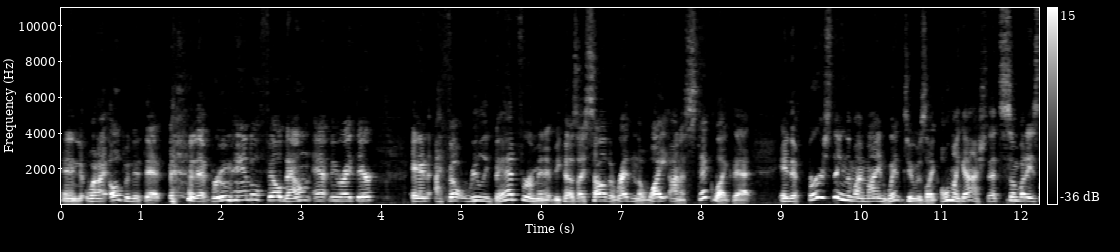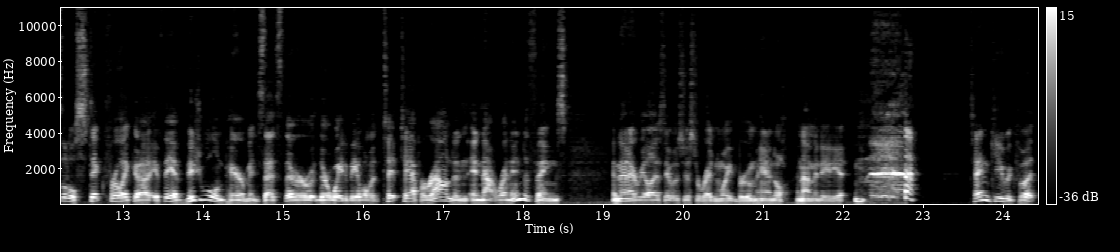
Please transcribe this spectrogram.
And when I opened it, that that broom handle fell down at me right there. And I felt really bad for a minute because I saw the red and the white on a stick like that. And the first thing that my mind went to was like, oh my gosh, that's somebody's little stick for like, uh, if they have visual impairments, that's their, their way to be able to tip tap around and, and not run into things. And then I realized it was just a red and white broom handle, and I'm an idiot. 10 cubic foot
